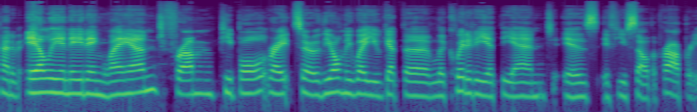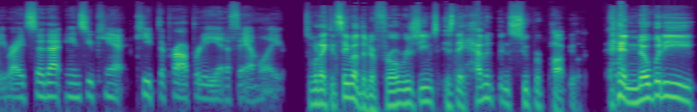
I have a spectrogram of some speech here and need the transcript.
kind of alienating land from people, right? So the only way you get the liquidity at the end is if you sell the property, right? So that means you can't keep the property in a family. So what I can say about the deferral regimes is they haven't been super popular. And nobody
